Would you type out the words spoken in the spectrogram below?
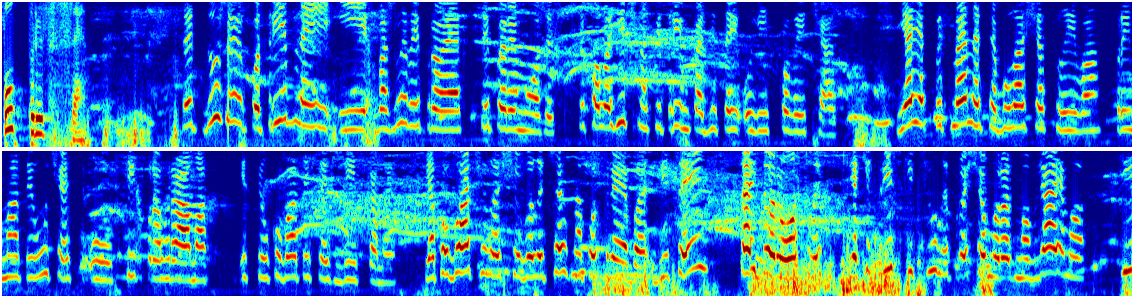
попри все. Це дуже потрібний і важливий проект. Ти переможець, психологічна підтримка дітей у військовий час. Я, як письменниця, була щаслива приймати участь у всіх програмах і спілкуватися з дітками. Я побачила, що величезна потреба дітей та й дорослих, які трішки чули про що ми розмовляємо, всі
